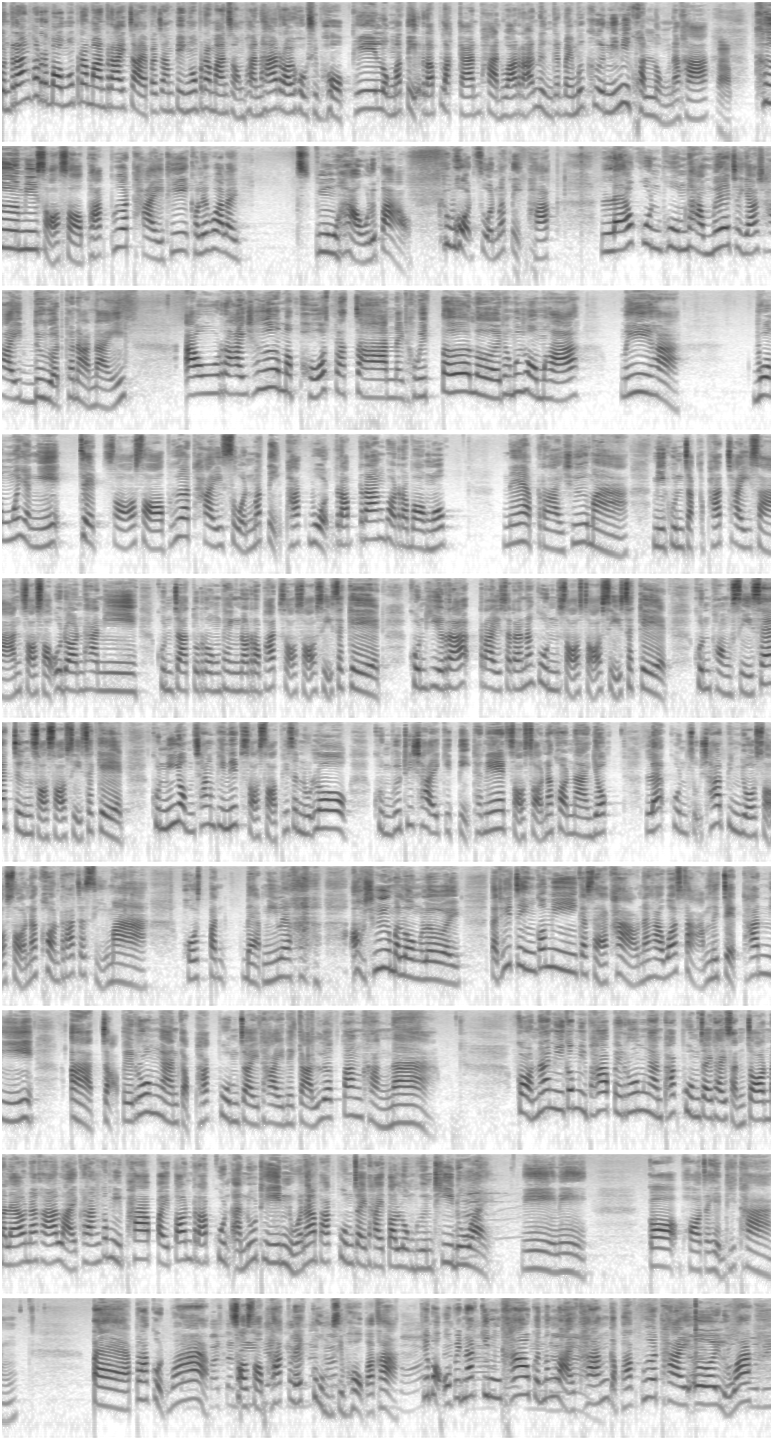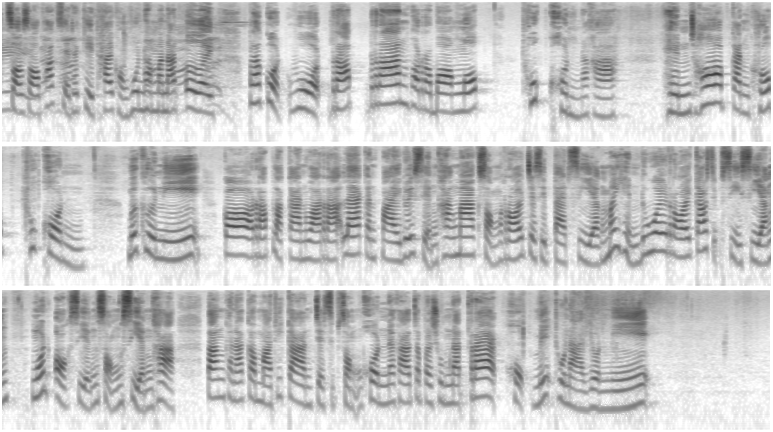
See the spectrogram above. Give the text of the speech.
ส่วนร่างพรบงบประมาณรายจ่ายประจำปีงบประมาณ 2566 ที่ลงมติรับหลักการผ่านวาระหนึ่งกันไปเมื่อคืนนี้มีควันหลงนะคะ ครับ คือมีสสพักเพื่อไทยที่เขาเรียกว่าอะไรงูเห่าหรือเปล่า คือโหวตสวนมติพัก แล้วคุณภูมิธรรมเวชยชัยเดือดขนาดไหน เอารายชื่อมาโพสต์ประจานในทวิตเตอร์เลยท่านผู้ชมคะนี่ค่ะ วงว่าอย่างนี้7สสเพื่อไทยสวนมติพักโหวตรับร่างพรบงบ แนบรายชื่อมา มีคุณจักรพัฒน์ชัยสาร สสอุดรธานี คุณจาตุรงเพ็งนรพัฒน์สสศรีสเกดคุณธีระไตรสรณกุล สสศรีสเกดคุณผ่องศรีแท้จึง สสศรีสเกดคุณนิยมช่างพินิษสสพิษณุโลก คุณวุฒิชัยกิติธเนศ สสนครนายก และคุณสุชาติพิญโย สสนครราชสีมา โพสต์แบบนี้เลยค่ะ เอาชื่อมาลงเลย แต่ที่จริงก็มีกระแสข่าวนะคะว่า 3 ใน 7 ท่านนี้ อาจจะไปร่วมงานกับพักภูมิใจไทยในการเลือกตั้งครั้งหน้า ก่อนหน้านี้ก็มีภาพไปร่วมงานพักภูมิใจไทยสัญจรมาแล้วนะคะ หลายครั้งก็มีภาพไปต้อนรับคุณอนุทินหัวหน้าพักภูมิใจไทยตอนลงพื้นที่ด้วย นี่นี่ก็พอจะเห็นทิศทาง แต่ปรากฏว่าสสพักเล็กกลุ่ม 16อะค่ะ ที่บอกโอ้ไปนัดกินข้าวกันตั้งหลายครั้งกับพักเพื่อไทยเอ่ยหรือว่าสสพักเศรษฐกิจไทยของคุณธรรมนัฐเอ่ยปรากฏโหวตรับร่างพรบงบทุกคนนะคะ เห็นชอบกันครบทุกคน เมื่อคืนนี้ก็รับหลักการวาระแรกกันไปด้วยเสียงข้างมาก 278 เสียง ไม่เห็นด้วย 194 เสียง งดออกเสียง 2 เสียงค่ะ ตั้งคณะกรรมาธิการ 72 คนนะคะ จะประชุมนัดแรก 6 มิถุนายนนี้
